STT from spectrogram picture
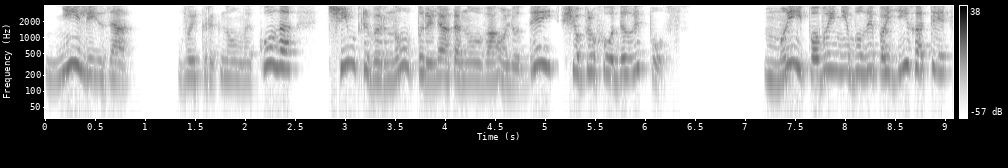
Ні, Ліза. викрикнув Микола, чим привернув перелякану увагу людей, що проходили повз. Ми повинні були поїхати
